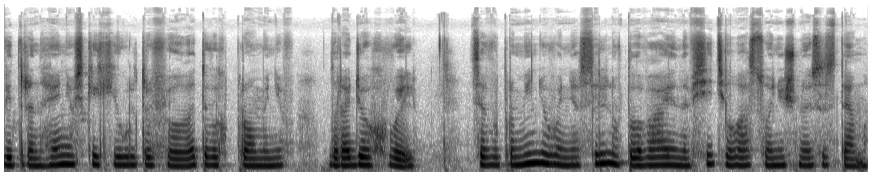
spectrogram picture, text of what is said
від рентгенівських і ультрафіолетових променів до радіохвиль. Це випромінювання сильно впливає на всі тіла сонячної системи,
